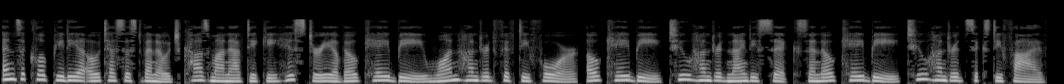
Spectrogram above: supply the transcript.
Encyclopedia Otesistvenoj Kosmonavtiki History of OKB 154, OKB 296 and OKB 265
